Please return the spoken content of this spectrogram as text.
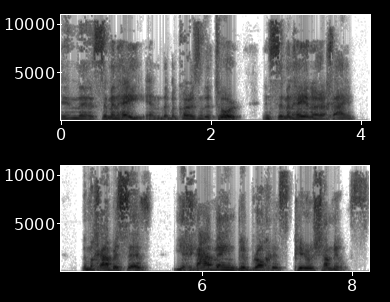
in the Simon Hay, and the Bekoras and the Tur, in Simon Hay and Arachayim, the Mechaber says, Yechavein bebroches pirush hamilis.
